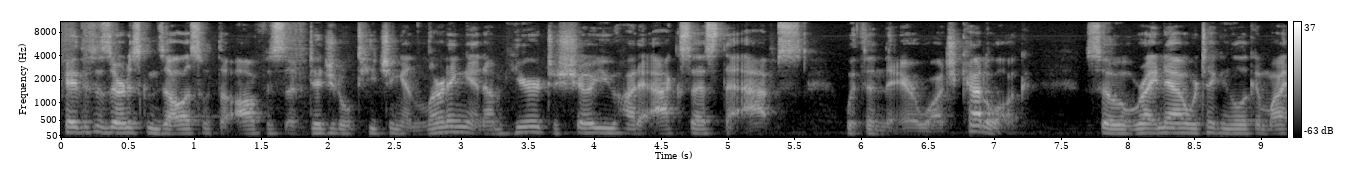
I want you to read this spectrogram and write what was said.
Hey, this is Ernest Gonzalez with the Office of Digital Teaching and Learning, and I'm here to show you how to access the apps within the AirWatch catalog. So right now we're taking a look at my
